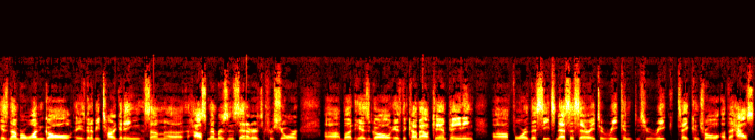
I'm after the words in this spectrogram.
His number one goal, he's going to be targeting some uh, House members and senators for sure, uh, but his goal is to come out campaigning uh, for the seats necessary to, recon- to retake control of the House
